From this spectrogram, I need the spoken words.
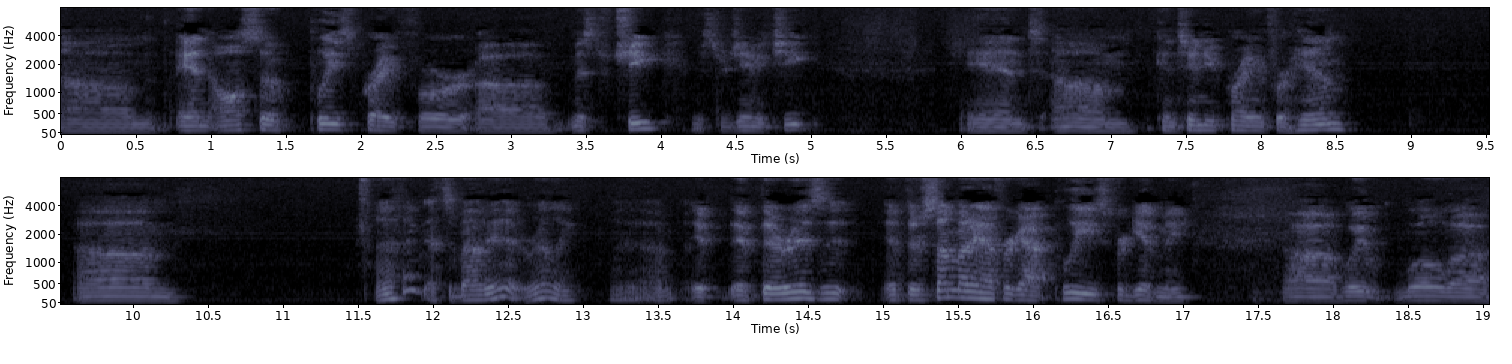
um, and also please pray for uh, Mr. Cheek, Mr. Jimmy Cheek, and um, continue praying for him. Um, And I think that's about it, really. Uh, if if there is if there's somebody I forgot, please forgive me. Uh, we will. Uh,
